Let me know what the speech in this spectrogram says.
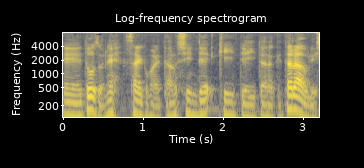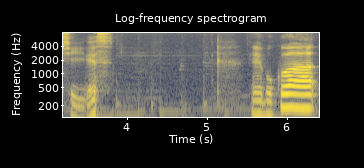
えーどうぞね、最後まで楽しんで聞いていただけたら嬉しいです。えー僕は、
